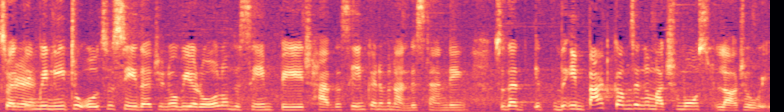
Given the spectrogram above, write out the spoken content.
So i think we need to also see that you know we are all on the same page have the same kind of an understanding so that it, the impact comes in a much more larger way.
